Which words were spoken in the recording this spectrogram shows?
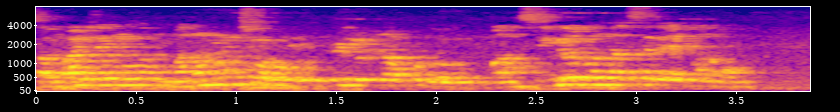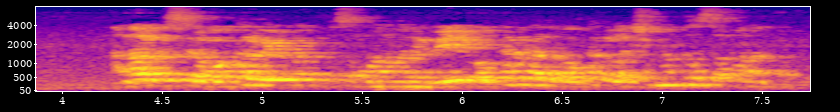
సమాజంలో మనం నుంచి ఒక గుడ్డీలు ఉన్నప్పుడు మనం సింగిల్ ఉన్నా సరే మనం అనాలి సరే ఒకరు వెయ్యి మందితో సమానం అని ఒకరు కాదు ఒకరు లక్ష మందితో సమానం కావచ్చు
